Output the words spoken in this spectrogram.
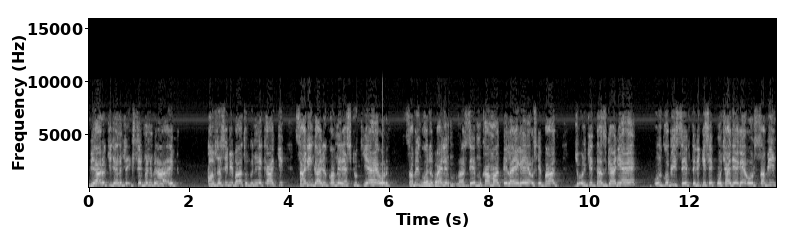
बीआरओ की जानब से एक स्टेटमेंट एक ऑफिसर से भी बात होगी उन्होंने कहा कि सारी गाड़ियों को हमने रेस्क्यू किया है और सभी को जो पहले सेफ़ मुकाम पे लाए गए हैं उसके बाद जो उनकी दस गाड़ियाँ हैं उनको भी सेफ़ तरीके से पहुँचा दिया गया और सभी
